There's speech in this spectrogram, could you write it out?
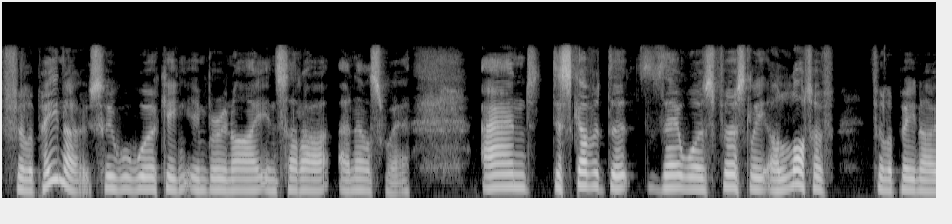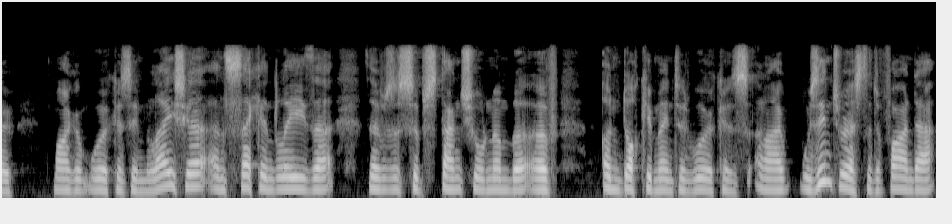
Filipinos who were working in Brunei, in Sarawak, and elsewhere, and discovered that there was firstly a lot of Filipino migrant workers in Malaysia, and secondly, that there was a substantial number of undocumented workers. And I was interested to find out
